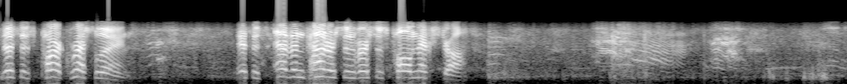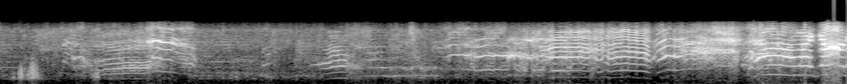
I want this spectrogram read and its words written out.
This is Park Wrestling. This is Evan Patterson versus Paul Nextroff. Oh my god!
